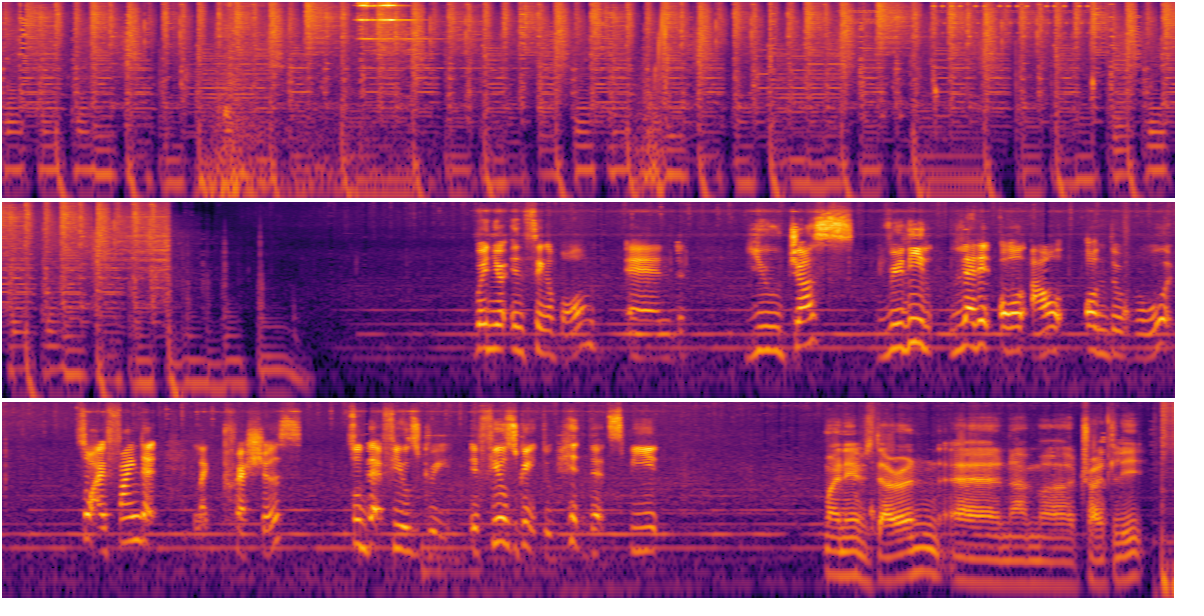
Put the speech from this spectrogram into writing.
When you're in Singapore and you just really let it all out on the road. So I find that like precious. So that feels great. It feels great to hit that speed. My name is Darren and I'm a triathlete.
